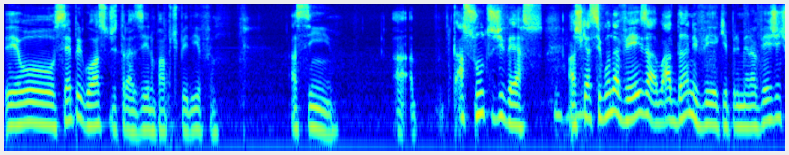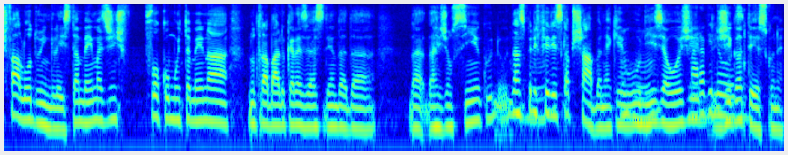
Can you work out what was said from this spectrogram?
Eu sempre gosto de trazer no Papo de Perifa, assim, a- assuntos diversos. Acho que é a segunda vez, a, a Dani veio aqui a primeira vez, a gente falou do inglês também, mas a gente focou muito também na, no trabalho que ela exerce dentro da, da, da- da região 5, e no- nas periferias capixaba, né? Que o Unísia hoje Maravilhoso. gigantesco, né?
